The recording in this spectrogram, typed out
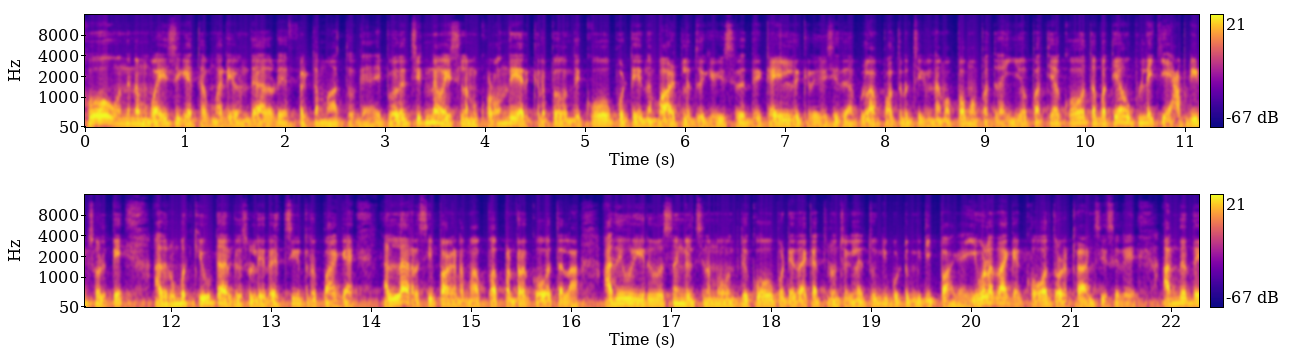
கோவம் வந்து நம்ம வயசுக்கு ஏற்ற மாதிரி வந்து அதோட எஃபெக்டை மாற்றுங்க இப்போ வந்து சின்ன வயசில் நம்ம குழந்தைய இருக்கிறப்ப வந்து கோவப்பட்டு இந்த பாட்டில் தூக்கி வீசுறது கையில் இருக்கிற வீசுறது அப்படிலாம் பார்த்தோன்னு வச்சுக்கலாம் நம்ம அப்பா அம்மா பார்த்துட்டு ஐயோ பார்த்தியா கோவத்தை பார்த்தியா உன் பிள்ளைக்கு அப்படின்னு சொல்லிட்டு அது ரொம்ப க்யூட்டாக இருக்குன்னு சொல்லி ரசிச்சுக்கிட்டு இருப்பாங்க. நல்லா ரசிப்பாங்க நம்ம அப்பா பண்ணுற கோவத்தெல்லாம். அதே ஒரு இரு வருஷம் கழிச்சு நம்ம வந்துட்டு கோவப்பட்டு ஏதாவது கற்றுன்னு வச்சுக்கோங்களேன் தூக்கி போட்டு மிதிப்பாங்க. இவ்வளோதாங்க கோவத்தோட டிரான்சிஷனு அந்தந்த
